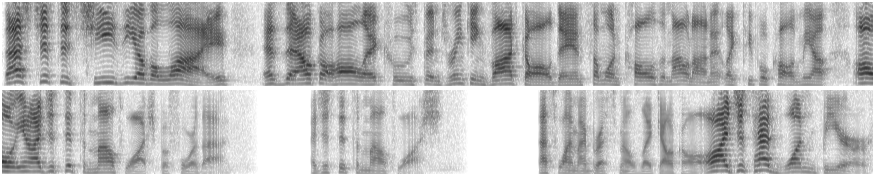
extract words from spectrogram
That's just as cheesy of a lie as the alcoholic who's been drinking vodka all day and someone calls him out on it, like people called me out. Oh, you know, I just did some mouthwash before that. I just did some mouthwash. That's why my breath smells like alcohol. Oh, I just had one beer.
